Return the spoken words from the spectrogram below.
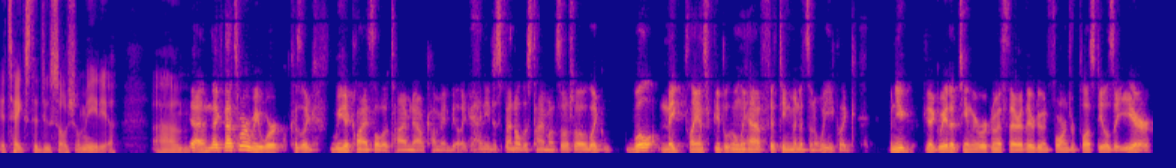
it takes to do social media um, yeah, and like that's where we work because like we get clients all the time now come in and be like, I need to spend all this time on social. Like we'll make plans for people who only have 15 minutes in a week. Like when you like we had a team we were working with there, they were doing 400 plus deals a year.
